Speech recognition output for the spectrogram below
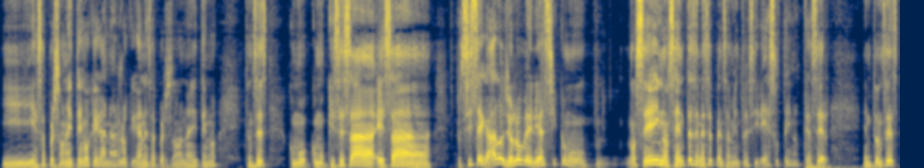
y esa persona y tengo que ganar lo que gana esa persona y tengo... Entonces, como, como que es esa, esa, pues sí, cegados, yo lo vería así como, pues, no sé, inocentes en ese pensamiento de decir, eso tengo que hacer. Entonces,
